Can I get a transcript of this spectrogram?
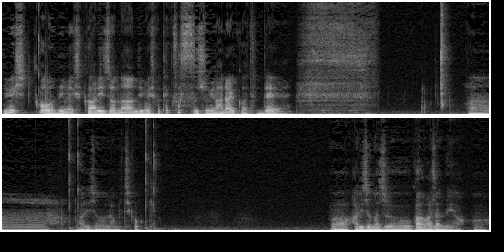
뉴멕시코, 뉴멕시코, 아리조나, 뉴멕시코, 텍사스 중에 하나일 것 같은데 아, 아리조나를 한번 찍어볼게요. 어, 아리조나주가 맞았네요. 어,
